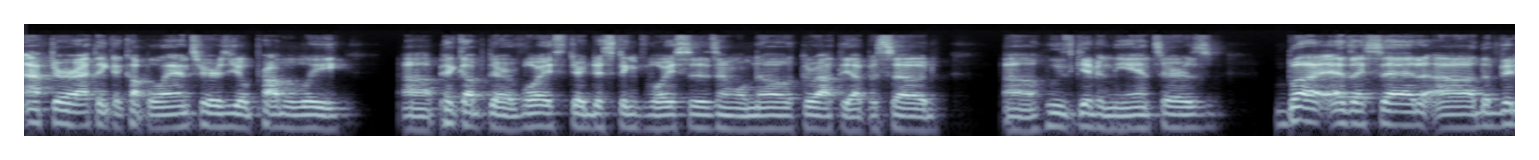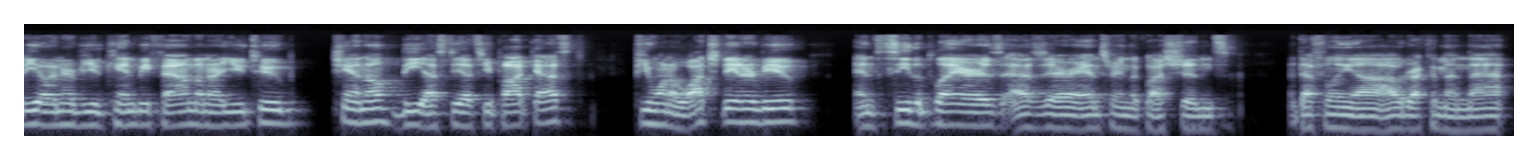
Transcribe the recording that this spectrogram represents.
after I think a couple answers, you'll probably uh, pick up their voice, their distinct voices, and we'll know throughout the episode uh, who's given the answers. But as I said, uh, the video interview can be found on our YouTube channel, the SDSU podcast. If you want to watch the interview and see the players as they're answering the questions, definitely uh, I would recommend that.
